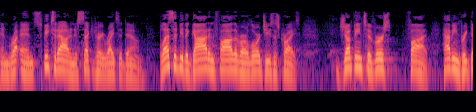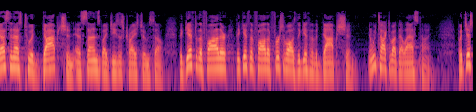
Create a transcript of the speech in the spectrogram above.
and, and speaks it out, and his secretary writes it down. Blessed be the God and Father of our Lord Jesus Christ. Jumping to verse 5 having predestined us to adoption as sons by Jesus Christ to himself. The gift of the Father, the gift of the Father, first of all, is the gift of adoption. And we talked about that last time. But just,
